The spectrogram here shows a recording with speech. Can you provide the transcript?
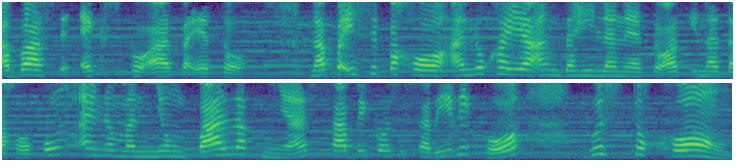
aba si ex ko ata ito. Napaisip ako, ano kaya ang dahilan nito at inad ako kung ano man yung balak niya. Sabi ko sa sarili ko, gusto kong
